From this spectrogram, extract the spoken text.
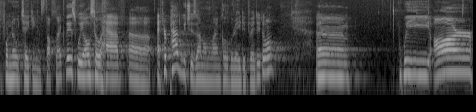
for note-taking and stuff like this. We also have uh, Etherpad, which is an online collaborative editor. Um, we are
